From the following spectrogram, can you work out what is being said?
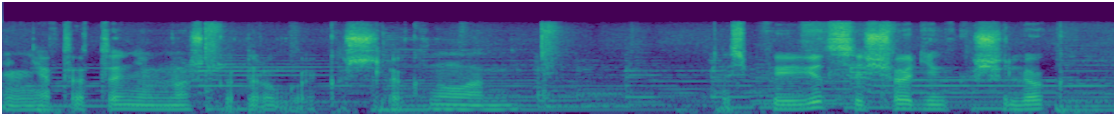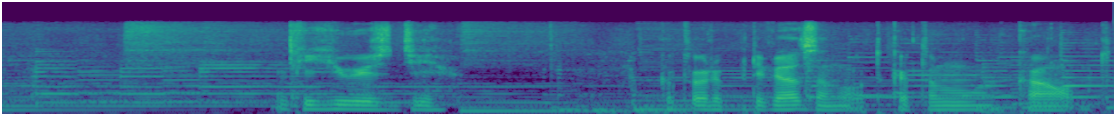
Нет, это немножко другой кошелек. Ну ладно. То есть появился еще один кошелек BUSD который привязан вот к этому аккаунту.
